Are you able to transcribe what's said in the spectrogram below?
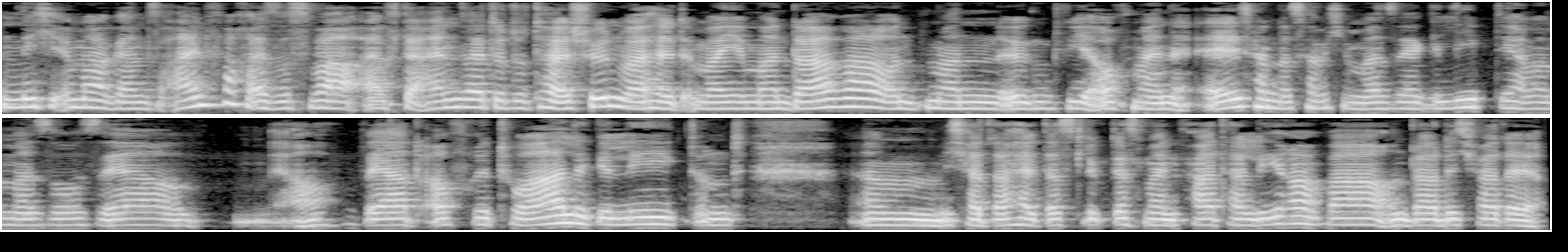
nicht immer ganz einfach. Also es war auf der einen Seite total schön, weil halt immer jemand da war und man irgendwie auch meine Eltern, das habe ich immer sehr geliebt, die haben immer so sehr ja, Wert auf Rituale gelegt und ich hatte halt das Glück, dass mein Vater Lehrer war und dadurch war er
